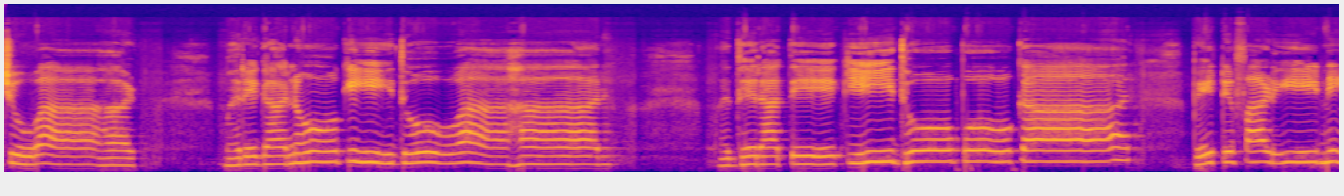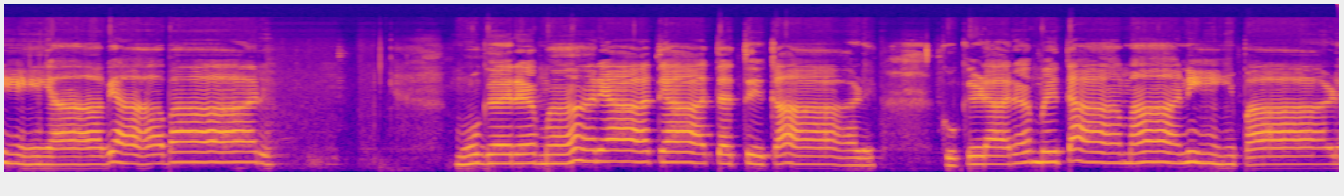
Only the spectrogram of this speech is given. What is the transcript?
ચુવાડ મરગાનો કીધો આહાર. મધરાતે કીધો પોકાર, પેટ ફાડીને આવ્યા બાર. મોગર મર્યા ત્યાં તત્કાળ. કુકડા રમતા માની પાડ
